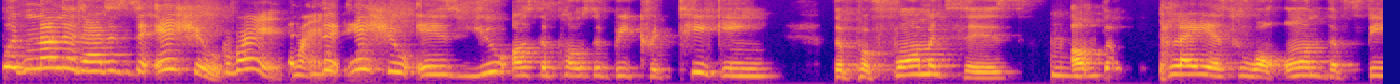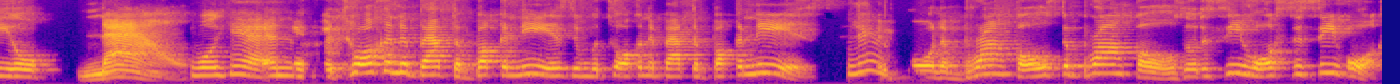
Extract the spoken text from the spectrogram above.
But none of that is the issue. Right, right. The issue is you are supposed to be critiquing the performances mm-hmm. of the players who are on the field now. Well, yeah, and if we're talking about the Buccaneers, and we're talking about the Buccaneers. Yeah. Or the Broncos, the Broncos, or the Seahawks, the Seahawks.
